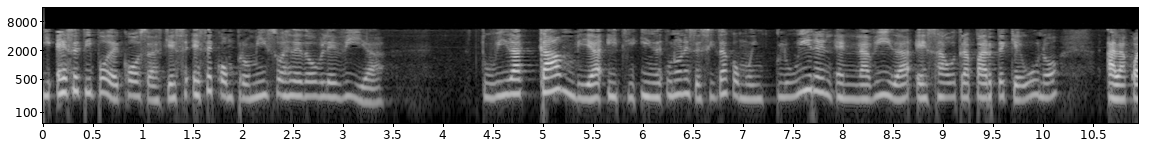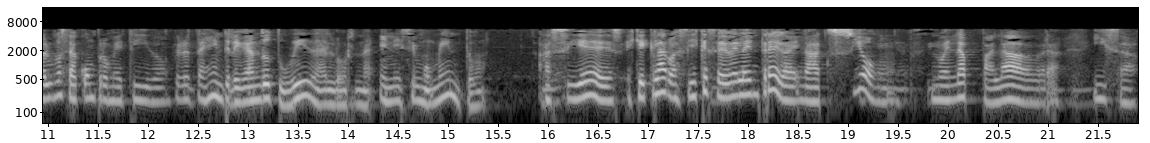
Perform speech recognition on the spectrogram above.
Y ese tipo de cosas, que ese, compromiso es de doble vía, tu vida cambia y, uno necesita como incluir en, en, la vida esa otra parte que uno, a la cual uno se ha comprometido. Pero estás entregando tu vida, Lorna, en ese momento. Así es, es que claro, así es que se ve la entrega, en la acción, no en la palabra. Isa.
